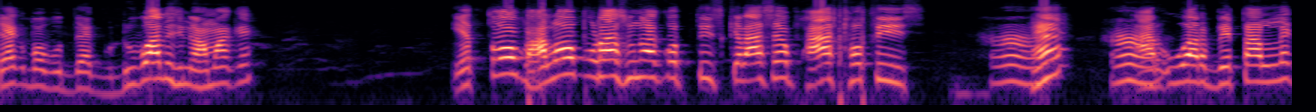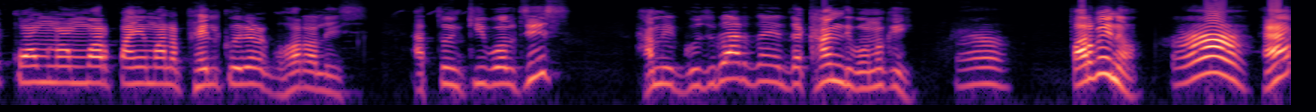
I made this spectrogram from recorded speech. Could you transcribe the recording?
দেখ বাবু দেখ ডুবালিস না আমাকে। এত ভালো পড়াশোনা করতিস ক্লাসে ফার্স্ট হতিস। হ্যাঁ আর উয়ার বেটারলে কম নাম্বার পাই মানে ফেল করে ঘর আলিস। আর তুই কি বলছিস? আমি গুজরাট যাই দেখান দিব নাকি? পারবি না? হ্যাঁ। হ্যাঁ?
